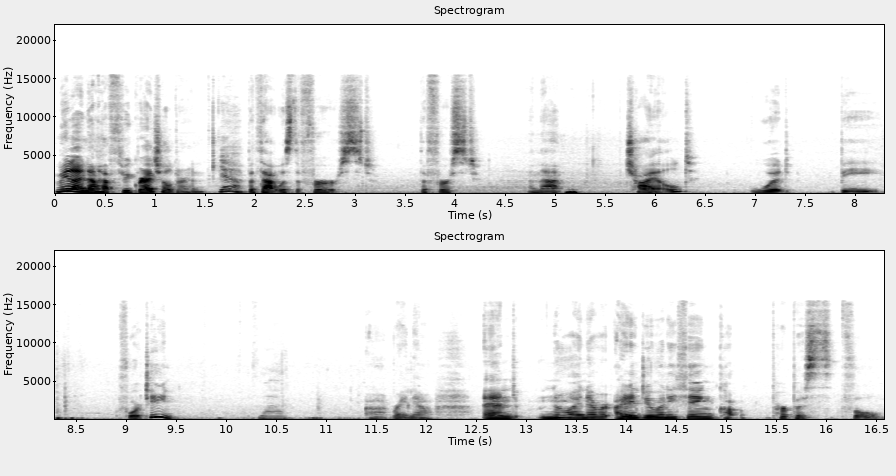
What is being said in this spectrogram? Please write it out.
I mean, I now have three grandchildren, Yeah. but that was the first, the first, and that child would be fourteen Wow. uh, right now. And no, I never, I didn't do anything co- purposeful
